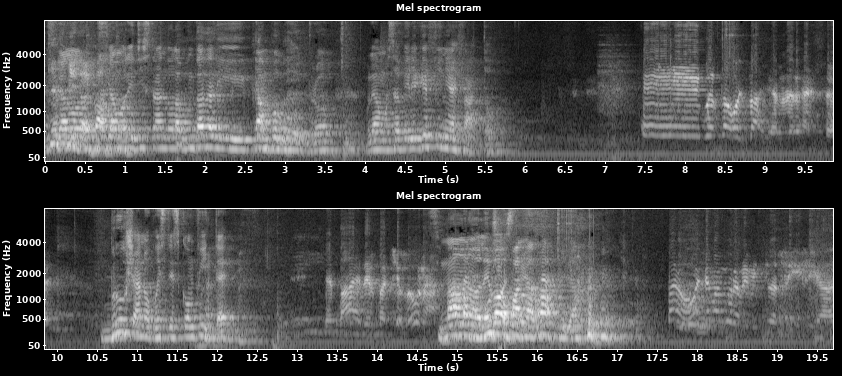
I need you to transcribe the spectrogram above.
Stiamo, fatto? stiamo registrando la puntata di Campo Contro. Volevamo sapere che fine hai fatto. E guardavo il Bayern. Bruciano queste sconfitte? Del Bayern, del Barcellona. No, no, le vostre. a. Ma no, siamo ancora primi classifica.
